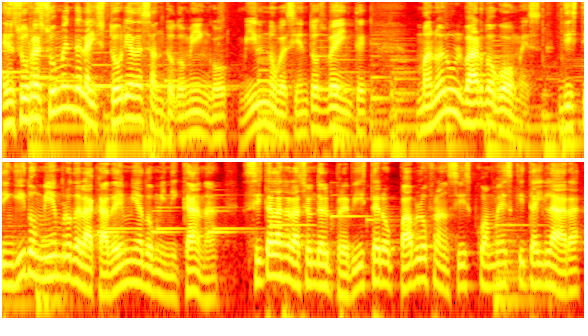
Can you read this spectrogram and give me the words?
En su resumen de la historia de Santo Domingo, 1920, Manuel Ulbardo Gómez, distinguido miembro de la Academia Dominicana, cita la relación del prevístero Pablo Francisco Amezquita y Lara,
